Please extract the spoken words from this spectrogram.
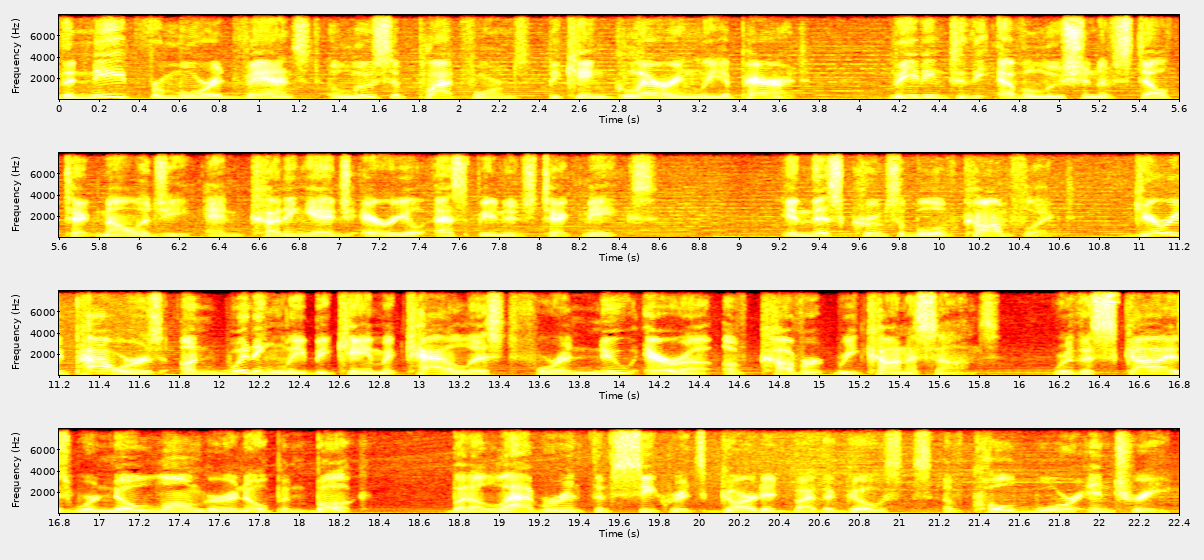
The need for more advanced, elusive platforms became glaringly apparent, leading to the evolution of stealth technology and cutting-edge aerial espionage techniques. In this crucible of conflict, Gary Powers unwittingly became a catalyst for a new era of covert reconnaissance, where the skies were no longer an open book, but a labyrinth of secrets guarded by the ghosts of Cold War intrigue.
